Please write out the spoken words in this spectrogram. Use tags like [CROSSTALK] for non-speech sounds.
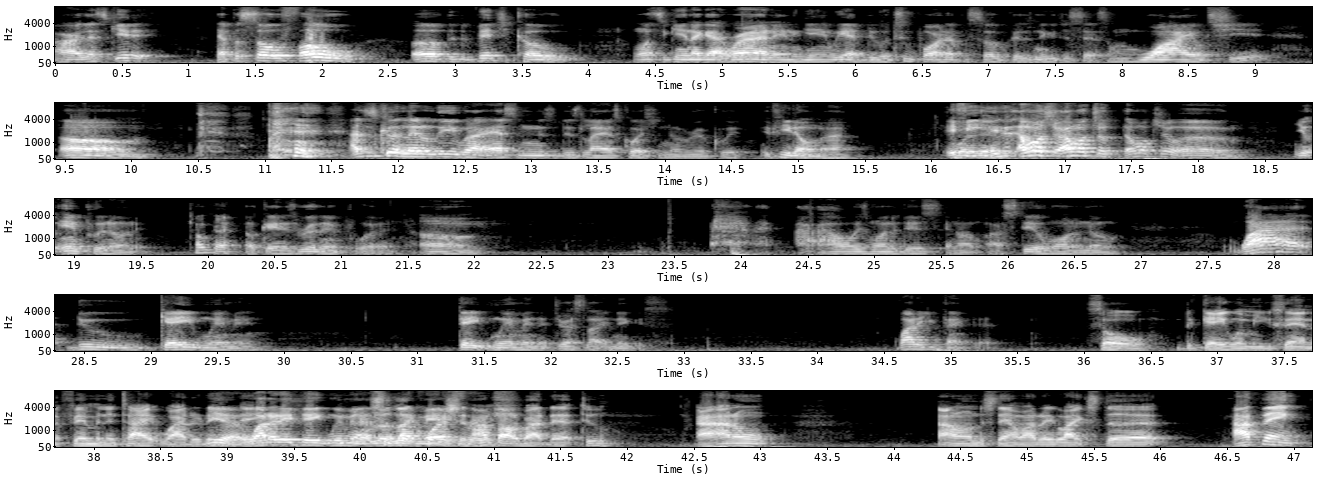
All right, let's get it. Episode four of the Da Vinci Code. Once again, I got Ryan in again. We had to do a two part episode because this nigga just said some wild shit. Um, [LAUGHS] I just couldn't let him leave without asking this, this last question though, real quick, if he don't mind. If What he, if, I want your, I want your, I want your, um, your input on it. Okay. Okay, it's really important. Um, [SIGHS] I, I always wanted this, and I, I still want to know why do gay women date women that dress like niggas? Why do you think that? So the gay women you saying the feminine type? Why do they? Yeah, date- why do they date women That's that look like question. I thought about that too. I, I don't. I don't understand why they like stud. I think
